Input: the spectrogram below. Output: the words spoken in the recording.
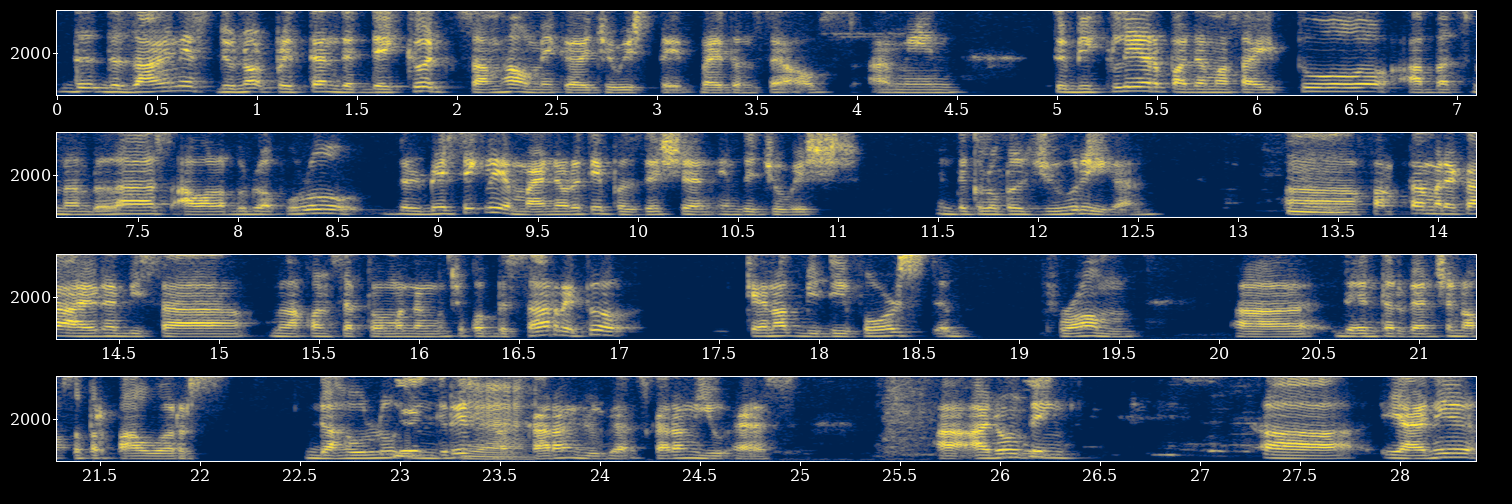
the, the Zionists do not pretend that they could somehow make a Jewish state by themselves. I mean, to be clear pada masa itu abad 19 awal abad 20 they're basically a minority position in the Jewish in the global Jewry kan? Hmm. uh, fakta mereka akhirnya bisa melakukan settlement yang cukup besar itu cannot be divorced from uh, the intervention of superpowers. Dahulu yeah, Inggris yeah. nah sekarang juga sekarang US uh, I don't think uh, ya ini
